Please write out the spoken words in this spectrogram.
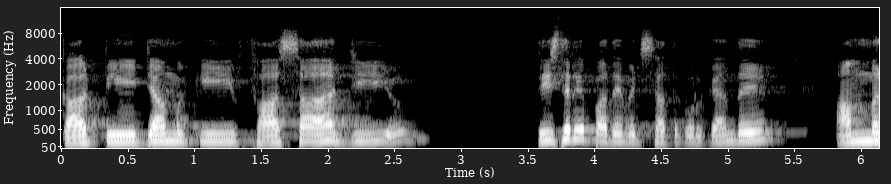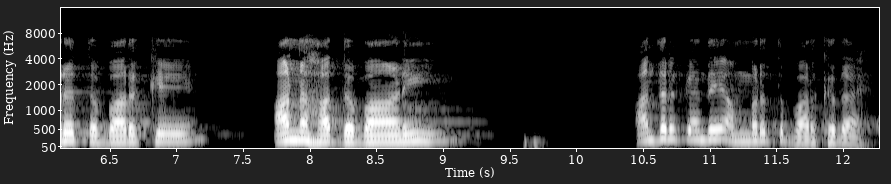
ਕਾਟੀ ਜਮ ਕੀ ਫਾਸਾ ਜੀਓ। ਤੀਸਰੇ ਪਦੇ ਵਿੱਚ ਸਤਿਗੁਰ ਕਹਿੰਦੇ, ਅੰਮ੍ਰਿਤ ਵਰਖੇ, ਅਨਹਦ ਬਾਣੀ। ਅੰਦਰ ਕਹਿੰਦੇ ਅੰਮ੍ਰਿਤ ਵਰਖਦਾ ਹੈ।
